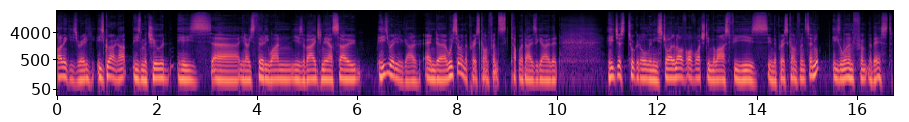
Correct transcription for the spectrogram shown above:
I think he's ready. He's grown up. He's matured. He's uh, you know he's 31 years of age now, so he's ready to go. And uh, we saw in the press conference a couple of days ago that he just took it all in his stride. And I've, I've watched him the last few years in the press conference, and look, he's learned from the best.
